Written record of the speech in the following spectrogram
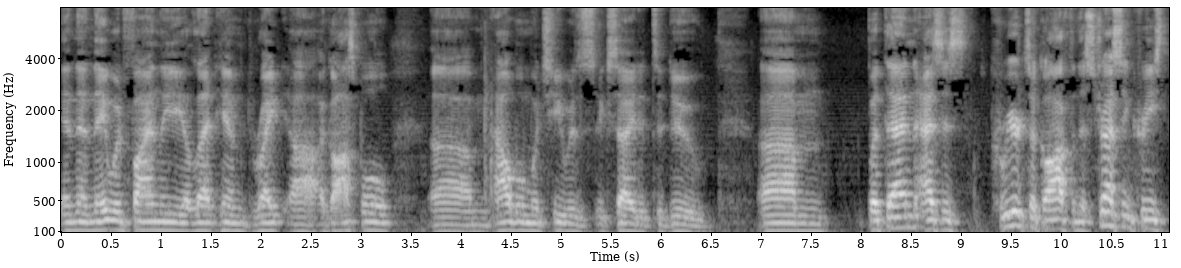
And then they would finally let him write uh, a gospel um, album, which he was excited to do. Um, but then as his career took off and the stress increased,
